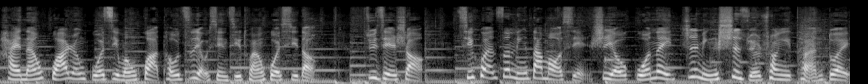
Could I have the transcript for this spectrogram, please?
海南华人国际文化投资有限集团获悉的。据介绍，《奇幻森林大冒险》是由国内知名视觉创意团队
